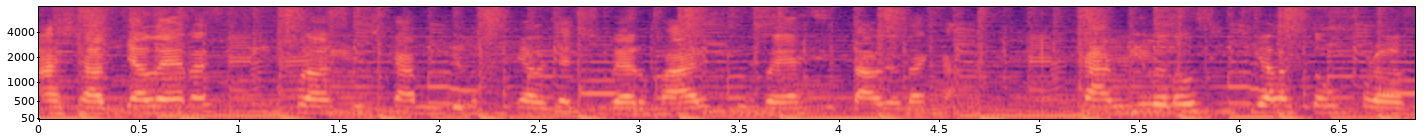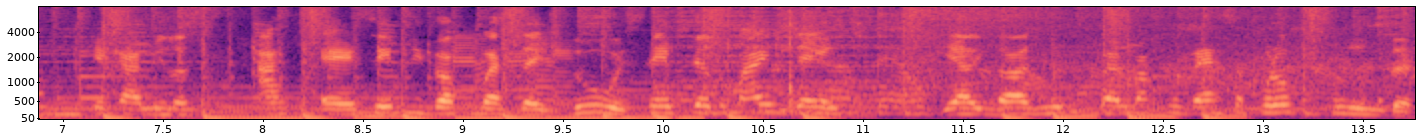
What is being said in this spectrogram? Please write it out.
achava que ela era assim próxima de Camila, porque elas já tiveram várias conversas e tal dentro da casa. Camila não sentia elas tão próximas, porque Camila é, sempre viu a conversa das duas, sempre tendo mais gente. E ela, então elas nunca tiveram uma conversa profunda.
